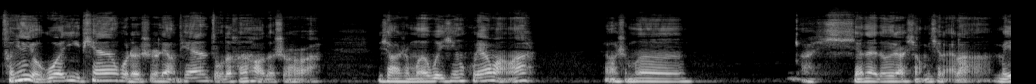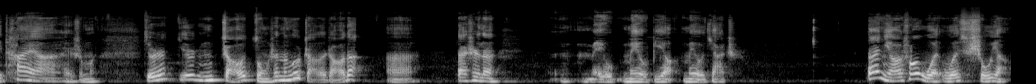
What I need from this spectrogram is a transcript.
曾经有过一天或者是两天走的很好的时候啊，你像什么卫星互联网啊，像什么，哎，现在都有点想不起来了啊，煤炭呀，还有什么，就是就是你找总是能够找得着的啊，但是呢，没有没有必要，没有价值。但是你要说我我手痒，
